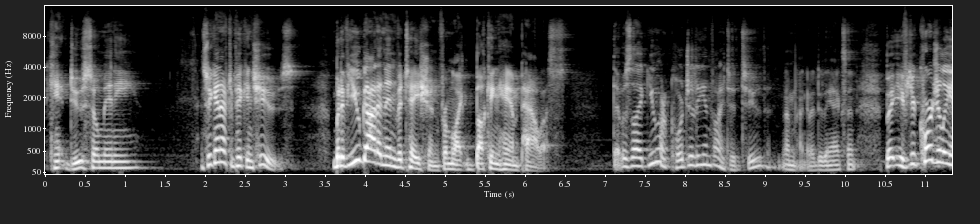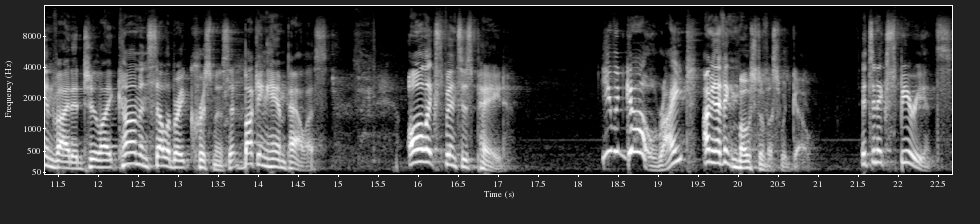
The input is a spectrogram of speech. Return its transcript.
We can't do so many. And so you're going to have to pick and choose. But if you got an invitation from like Buckingham Palace, that was like, you are cordially invited to, I'm not going to do the accent, but if you're cordially invited to like come and celebrate Christmas at Buckingham Palace, all expenses paid, you would go, right? I mean, I think most of us would go. It's an experience,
